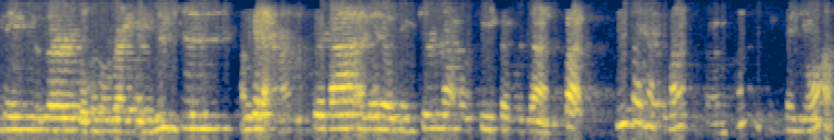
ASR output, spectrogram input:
you deserves a little recognition. I'm going to ask for that, and then it'll be during that piece that we're done. But since I have the microphone, I'm going to continue on.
